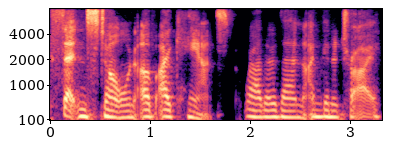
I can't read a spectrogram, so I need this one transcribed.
set in stone of I can't rather than I'm going to try?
